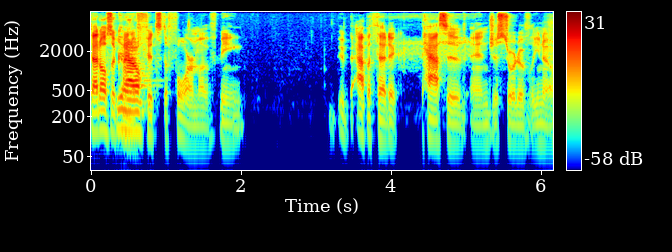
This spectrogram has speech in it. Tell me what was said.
that also You kind know? of fits the form of being apathetic, passive, and just sort of you know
